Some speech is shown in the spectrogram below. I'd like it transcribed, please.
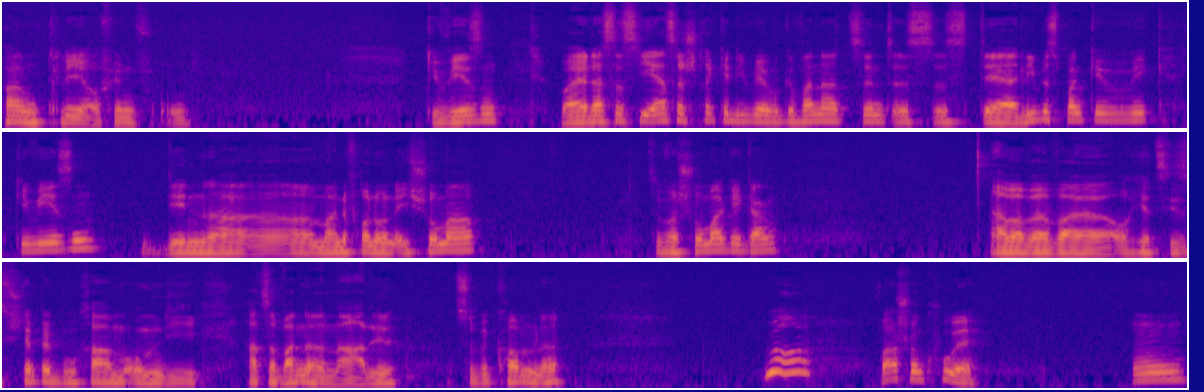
Hahnklee auf jeden Fall gewesen, weil das ist die erste Strecke, die wir gewandert sind, ist, ist der Liebesbankweg gewesen, den äh, meine Freunde und ich schon mal sind wir schon mal gegangen. Aber weil wir auch jetzt dieses Stempelbuch haben, um die Harzer Wandernadel zu bekommen, ne? Ja, war schon cool. Mhm.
